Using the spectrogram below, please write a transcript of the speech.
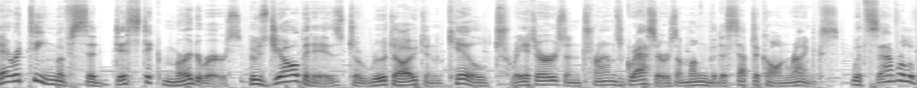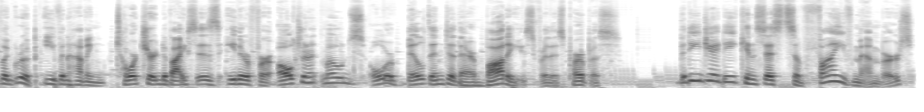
They're a team of sadistic murderers whose job it is to root out and kill traitors and transgressors among the Decepticon ranks, with several of the group even having torture devices either for alternate modes or built into their bodies for this purpose. The DJD consists of five members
